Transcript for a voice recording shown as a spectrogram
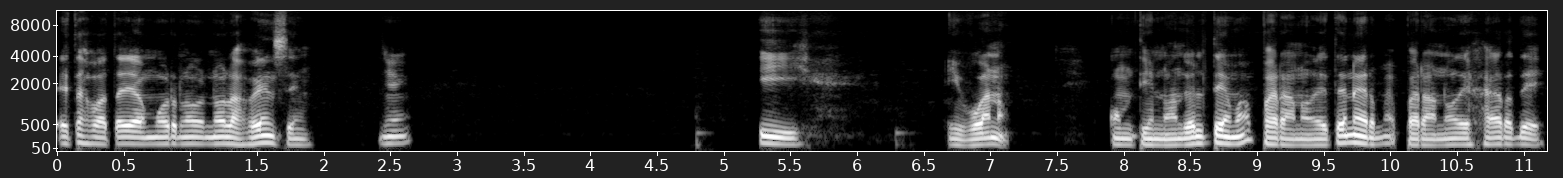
estas batallas de amor no, las vencen. Y, y bueno, continuando el tema, para no detenerme, para no dejar de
